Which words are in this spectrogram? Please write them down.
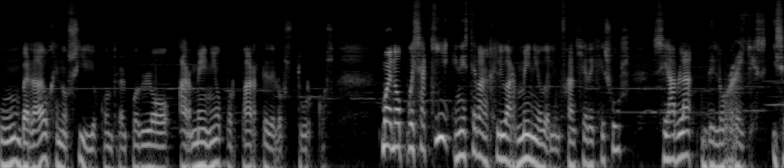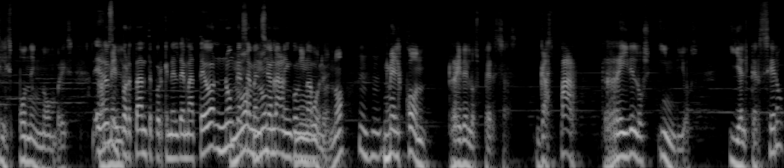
un verdadero genocidio contra el pueblo armenio por parte de los turcos. Bueno, pues aquí en este Evangelio armenio de la infancia de Jesús se habla de los reyes y se les ponen nombres. Eso es importante porque en el de Mateo nunca se menciona ningún ninguno, ¿no? Melcón, rey de los persas. Gaspar, rey de los indios. Y el tercero,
